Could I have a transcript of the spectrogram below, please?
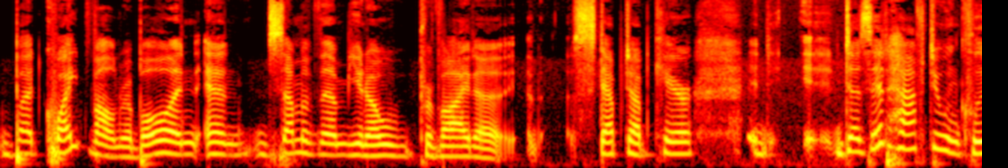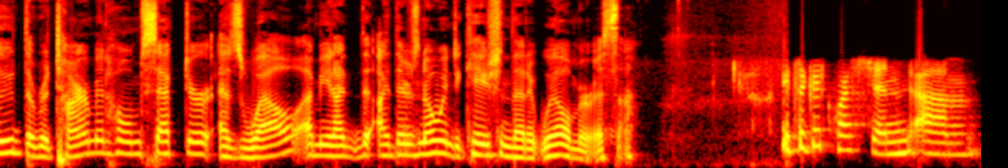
but quite vulnerable, and and some of them, you know, provide a stepped up care. Does it have to include the retirement home sector as well? I mean, I, I, there's no indication that it will, Marissa. It's a good question. Um,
